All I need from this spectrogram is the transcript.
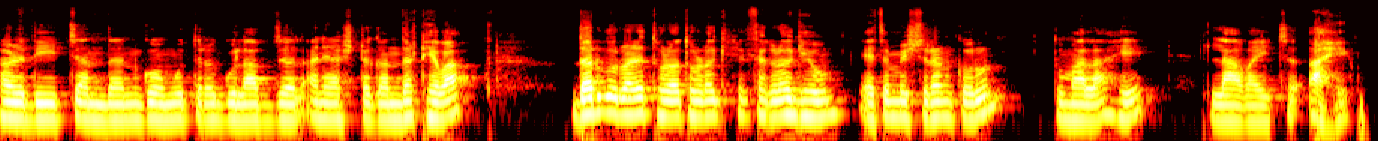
हळदी चंदन गोमूत्र गुलाबजल आणि अष्टगंध ठेवा. दर गुरुवारी थोडं थोडं हे सगळं घेऊन याचं मिश्रण करून तुम्हाला हे लावायचं आहे.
